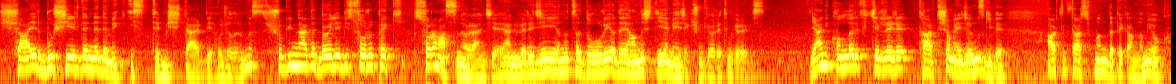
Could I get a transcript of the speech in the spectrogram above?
Şair bu şiirde ne demek istemiş derdi hocalarımız. Şu günlerde böyle bir soru pek soramazsın öğrenciye. Yani vereceği yanıta doğru ya da yanlış diyemeyecek çünkü öğretim görevlisi. Yani konuları, fikirleri tartışamayacağımız gibi artık tartışmanın da pek anlamı yok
